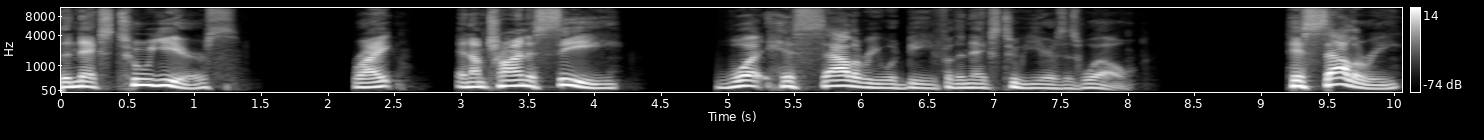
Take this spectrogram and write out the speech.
the next two years, right? And I'm trying to see what his salary would be for the next two years as well. His salary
